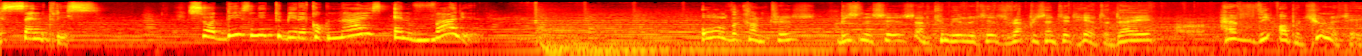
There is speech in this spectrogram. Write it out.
centuries. So these need to be recognized and valued. All the countries, businesses and communities represented here today have the opportunity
